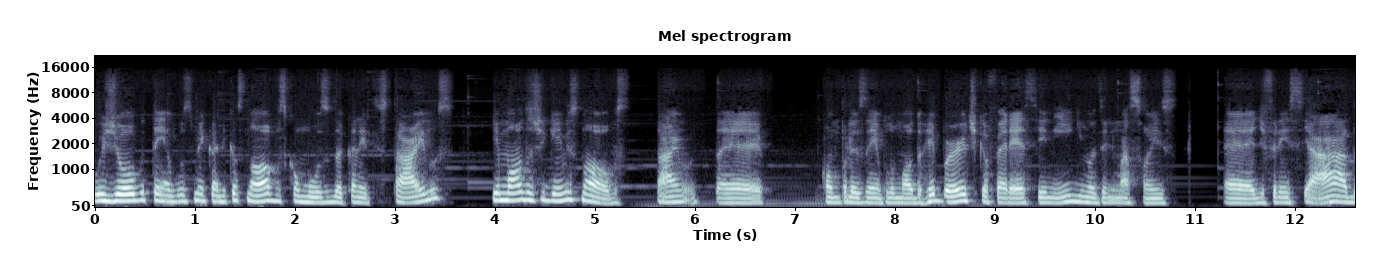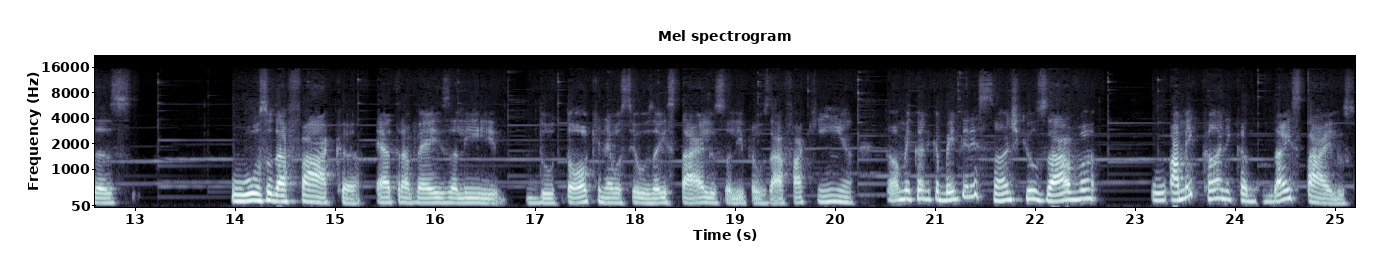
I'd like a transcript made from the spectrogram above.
O jogo tem algumas mecânicas novas, como o uso da caneta Stylus, e modos de games novos, tá? É, como, por exemplo, o modo Rebirth, que oferece enigmas e animações é, diferenciadas. O uso da faca é através ali do toque, né? Você usa stylus ali para usar a faquinha. Então, é uma mecânica bem interessante que usava o, a mecânica da stylus.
